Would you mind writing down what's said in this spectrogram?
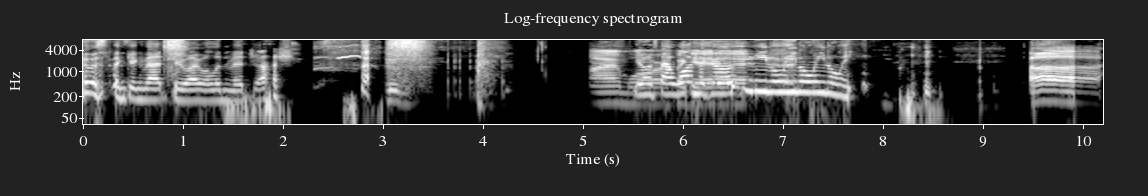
I was thinking that too. I will admit, Josh. I'm You know, it's that one that goes Nina, Lena, Lena, Lena. uh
